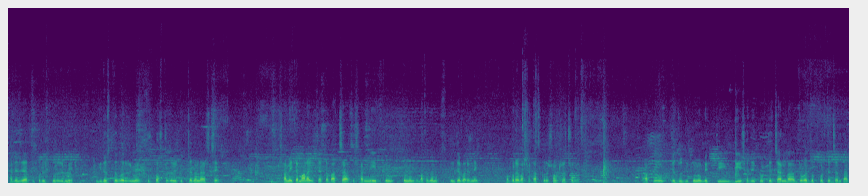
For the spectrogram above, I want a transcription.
খাদিজাপুর ফরিদপুরের মেয়ে। গৃহস্থ ঘরের মেয়ে, খুব কষ্ট করে ইউটিউব চ্যানেলে আসছে। স্বামীটা মারা গেছে, একটা বাচ্চা আছে ঈদ কোনো কোনো জন্য কিনতে পারে নাই, অপরের বাসায় কাজ করে সংসার চলে। আপুকে যদি কোনো ব্যক্তি বিয়ে শাদী করতে চান বা যোগাযোগ করতে চান, তার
